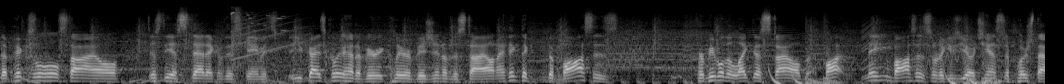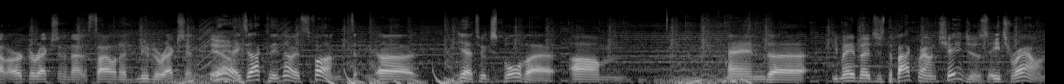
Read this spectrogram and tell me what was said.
the pixel style, just the aesthetic of this game. It's you guys clearly had a very clear vision of the style, and I think the the bosses, for people that like this style, bo making bosses sort of gives you a chance to push that art direction and that style in a new direction. Yeah, exactly. No, it's fun. t- Uh, yeah, to explore that. Um, And uh, you may have noticed the background changes each round.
